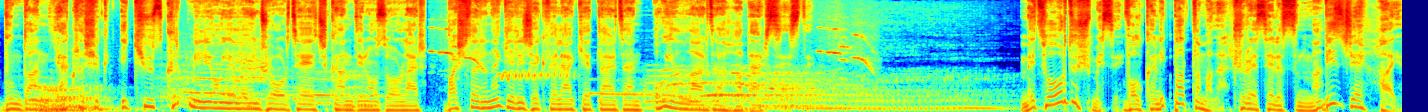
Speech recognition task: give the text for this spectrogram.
bundan yaklaşık 240 milyon yıl önce ortaya çıkan dinozorlar, başlarına gelecek felaketlerden o yıllarda habersizdi. Meteor düşmesi, volkanik patlamalar, küresel ısınma bizce hayır.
